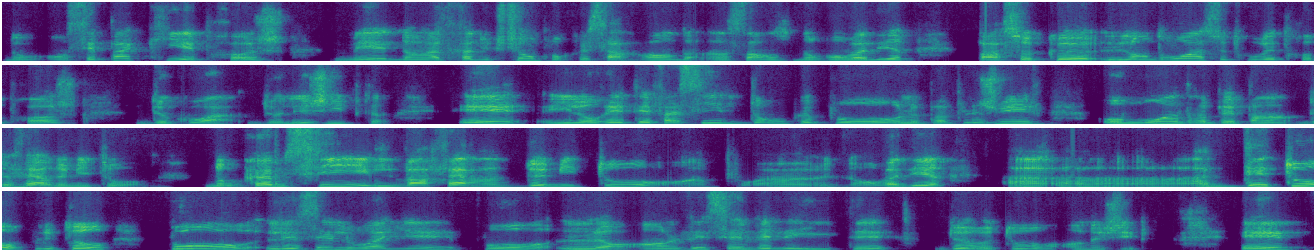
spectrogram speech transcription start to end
donc, on ne sait pas qui est proche, mais dans la traduction, pour que ça rende un sens, donc on va dire parce que l'endroit se trouvait trop proche de quoi? De l'Égypte. Et il aurait été facile, donc, pour le peuple juif, au moindre pépin, de faire demi-tour. Donc, comme s'il va faire un demi-tour, on va dire un, détour plutôt, pour les éloigner, pour leur enlever ces velléités de retour en Égypte. Et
